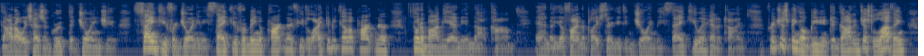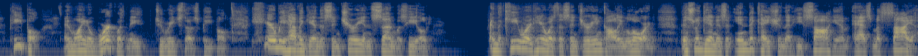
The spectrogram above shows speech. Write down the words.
God always has a group that joins you. Thank you for joining me. Thank you for being a partner. If you'd like to become a partner, go to bobyandian.com and uh, you'll find a place there you can join me. Thank you ahead of time for just being obedient to God and just loving people and wanting to work with me to reach those people. Here we have again the centurion's son was healed and the key word here was the centurion called him Lord. This again is an indication that he saw him as Messiah,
